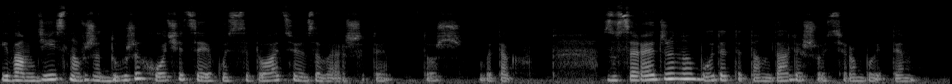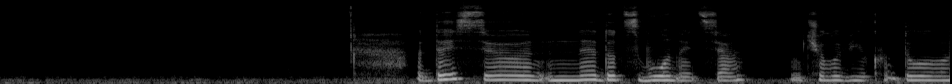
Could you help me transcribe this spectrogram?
і вам дійсно вже дуже хочеться якусь ситуацію завершити. Тож ви так зосереджено будете там далі щось робити. десь е, не додзвониться чоловік до,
